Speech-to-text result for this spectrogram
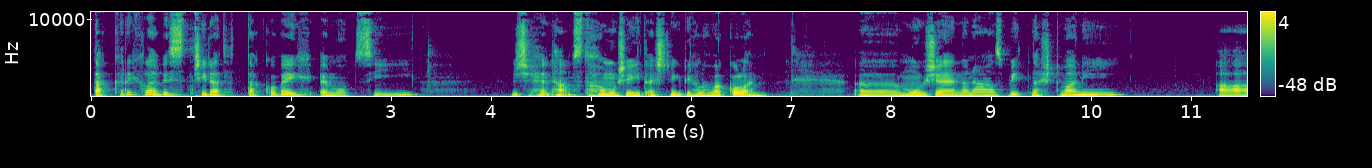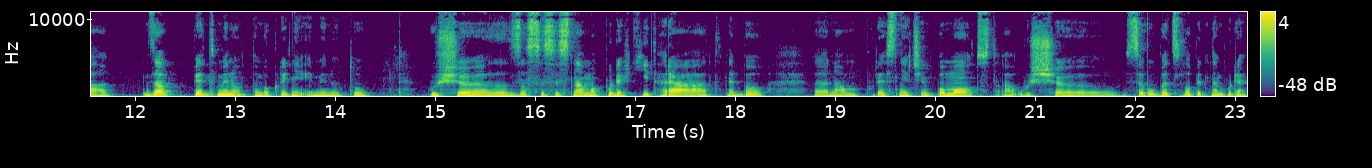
tak rychle vystřídat takových emocí, že nám z toho může jít až někdy hlava kolem. Eh, může na nás být naštvaný a za pět minut nebo klidně i minutu už eh, zase si s náma bude chtít hrát nebo eh, nám bude s něčím pomoct a už se vůbec zlobit nebude.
